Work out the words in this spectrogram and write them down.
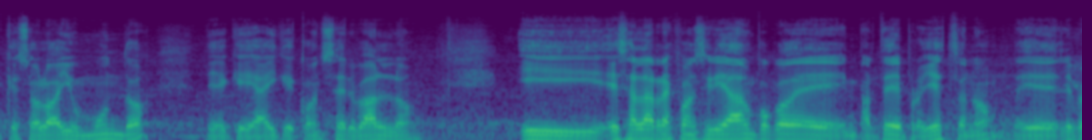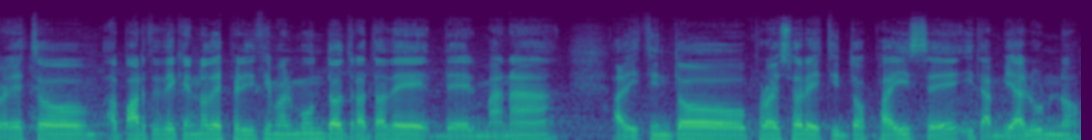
que solo hay un mundo, de que hay que conservarlo y esa es la responsabilidad un poco de, en parte del proyecto. ¿no? Eh, el proyecto, aparte de que no desperdiciemos el mundo, trata de, hermanar a distintos profesores, distintos países y también alumnos,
